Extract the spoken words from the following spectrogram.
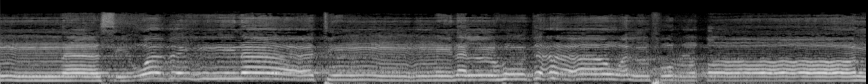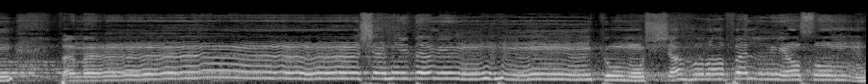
للناس وبينات من الهدى والفرقان. فمن شهد منكم الشهر فليصم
